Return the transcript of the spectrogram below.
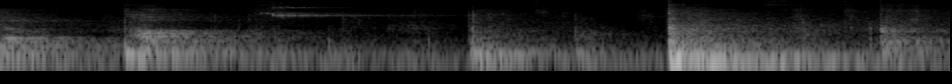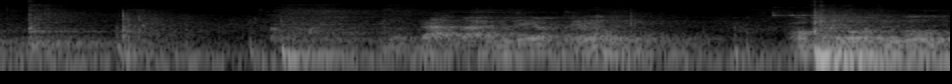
That bag there, okay. On the on the goal.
